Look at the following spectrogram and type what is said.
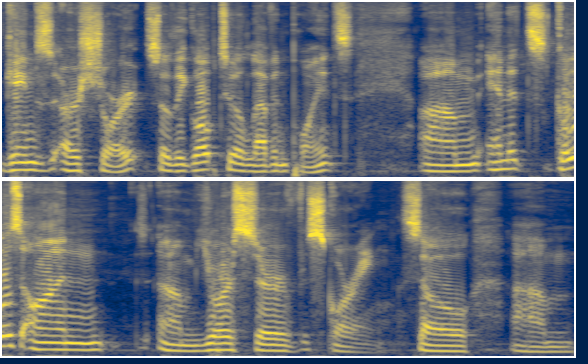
games are short, so they go up to eleven points, um, and it goes on um, your serve scoring. So. Um,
